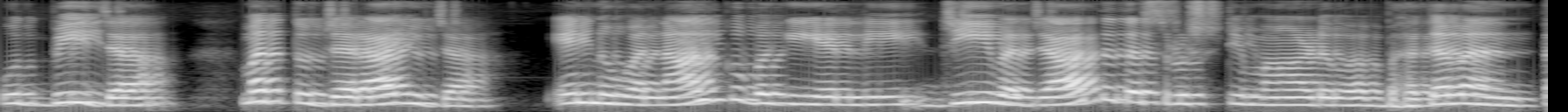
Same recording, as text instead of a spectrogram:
ಉದ್ಬೀಜ ಮತ್ತು ಜರಾಯುಜ ಎನ್ನುವ ನಾಲ್ಕು ಬಗೆಯಲ್ಲಿ ಜೀವಜಾತದ ಸೃಷ್ಟಿ ಮಾಡುವ ಭಗವಂತ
